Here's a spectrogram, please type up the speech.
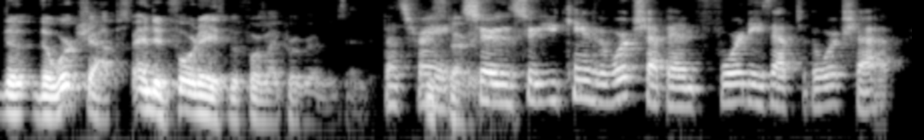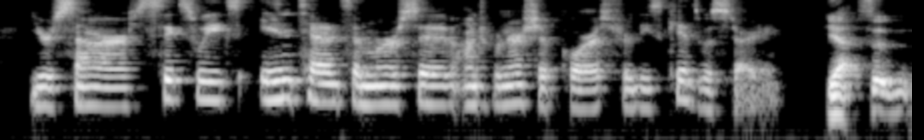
the the workshops ended four days before my program was ended. That's right. So, so you came to the workshop, and four days after the workshop, your summer six weeks intense immersive entrepreneurship course for these kids was starting. Yeah. So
